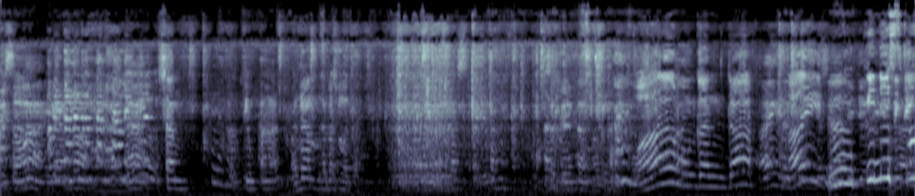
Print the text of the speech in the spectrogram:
Gusto? Pakita ka Higaan ng mo. tag sa amin. Ayan. Sam, yung. Madam, labas mo to. Sa kwenta. Wow, ang ganda. Ay, Ay, kinis po.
